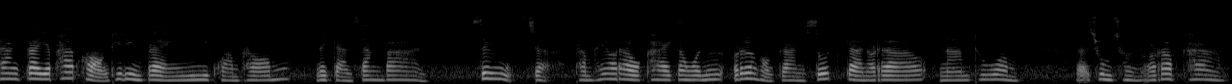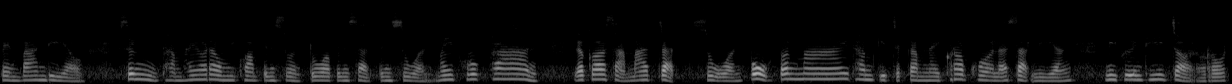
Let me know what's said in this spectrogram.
ทางกายภาพของที่ดินแปลงนี้มีความพร้อมในการสร้างบ้าน ซึ่งจะทำให้เราคลายกังวลเรื่องของการซุด การร้าว น้ำท่วม และชุมชนรอบข้างเป็นบ้านเดี่ยว ซึ่งทำให้เรามีความเป็นส่วนตัวเป็นสัตว์เป็นส่วนไม่พลุกพล่าน แล้วก็สามารถจัดสวนปลูกต้นไม้ทำกิจกรรมในครอบครัวและสัตว์เลี้ยง มีพื้นที่จอดรถ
